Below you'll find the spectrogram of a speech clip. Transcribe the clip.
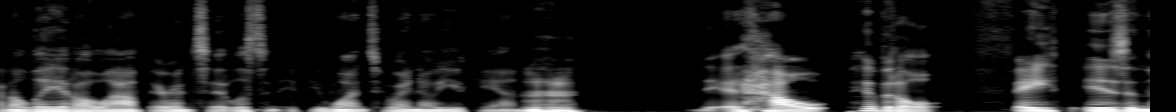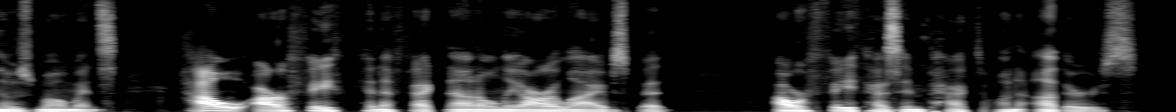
kind of lay it all out there and say, listen, if you want to, I know you can. Mhm. And how pivotal faith is in those moments, how our faith can affect not only our lives, but our faith has impact on others.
